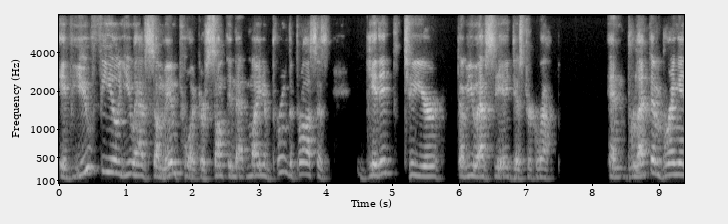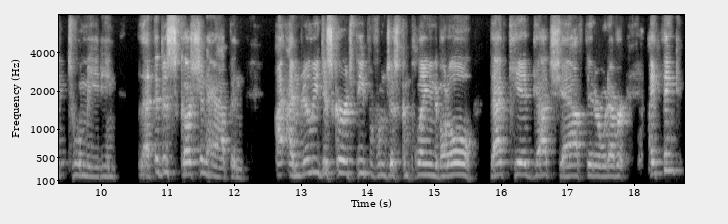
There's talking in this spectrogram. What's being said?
If you feel you have some input or something that might improve the process, get it to your WFCA district rep and let them bring it to a meeting. Let the discussion happen. I, I really discourage people from just complaining about, oh, that kid got shafted or whatever. I think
